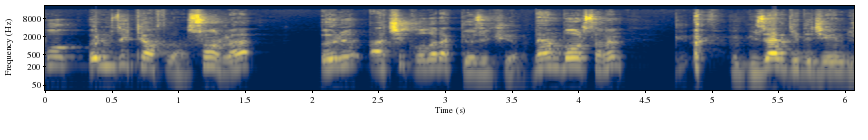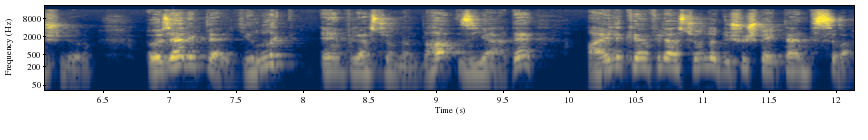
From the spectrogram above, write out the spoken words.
bu önümüzdeki haftadan sonra önü açık olarak gözüküyor. Ben borsanın güzel gideceğini düşünüyorum. Özellikle yıllık enflasyondan daha ziyade aylık enflasyonda düşüş beklentisi var.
